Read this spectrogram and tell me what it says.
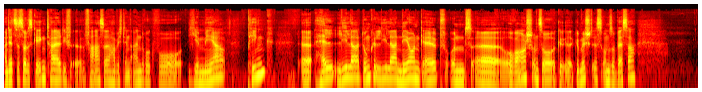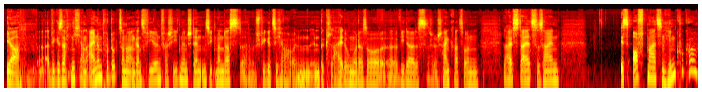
Und jetzt ist so das Gegenteil, die Phase, habe ich den Eindruck, wo je mehr Pink, äh, hell lila, dunkel lila, neongelb und äh, orange und so ge gemischt ist, umso besser. Ja, wie gesagt, nicht an einem Produkt, sondern an ganz vielen verschiedenen Ständen sieht man das. Äh, spiegelt sich auch in, in Bekleidung oder so äh, wieder. Das scheint gerade so ein Lifestyle zu sein. Ist oftmals ein Hingucker.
